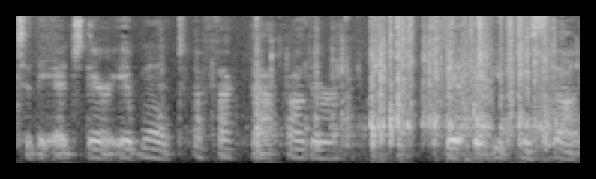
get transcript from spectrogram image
to the edge there, it won't affect that other bit that you've just done.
